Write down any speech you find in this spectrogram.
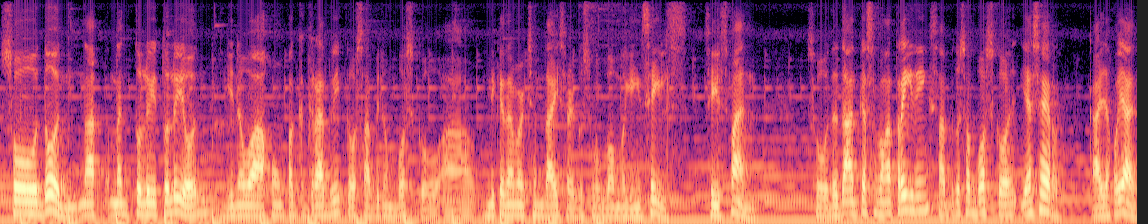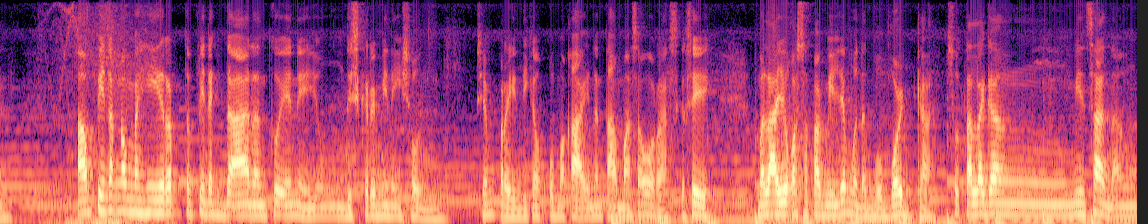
So doon, na, nagtuloy-tuloy yon. Ginawa akong pagka-graduate ko, sabi ng boss ko, ah, hindi ka na merchandiser, gusto mo bang maging sales, salesman? So dadaan ka sa mga training, sabi ko sa boss ko, yes sir, kaya ko yan. Ang pinakamahirap na pinagdaanan ko yan eh, yung discrimination. Siyempre, hindi ka kumakain ng tama sa oras kasi malayo ka sa pamilya mo, nagbo-board ka. So talagang minsan ang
